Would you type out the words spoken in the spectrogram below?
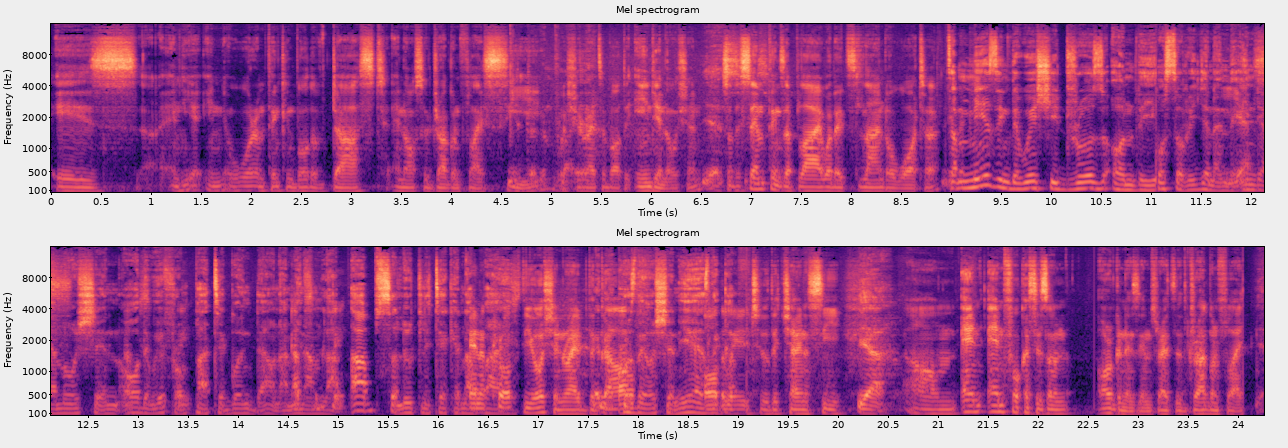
is, uh, and here in Owuor, I'm thinking both of Dust and also Dragonfly Sea, Dragonfly, where she writes about the Indian Ocean. Yes, So the same yes. things apply whether it's land or water. It's amazing the way she draws on the coastal region and the Yes. Indian Ocean all the way from Pate going down. I mean, I'm like Absolutely. absolutely taken up And by across The ocean, right? The and Gulf, across the ocean. Yes, all the the way to the China Sea. Yeah. um, and and focuses on organisms, right? The dragonfly. Yeah.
